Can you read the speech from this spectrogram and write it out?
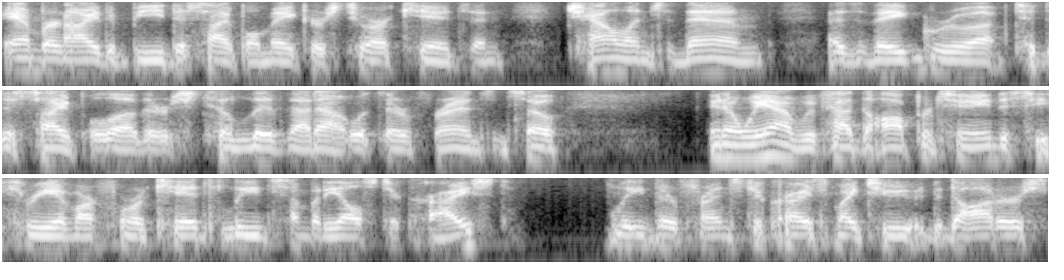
Amber and I to be disciple makers to our kids and challenge them as they grew up to disciple others to live that out with their friends. And so, you know, we have we've had the opportunity to see three of our four kids lead somebody else to Christ, lead their friends to Christ. My two daughters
